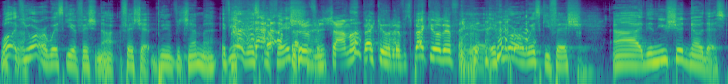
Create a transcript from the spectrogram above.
Well, if you are a whiskey aficionado, fish at, if you're a whiskey fish, Shama. Speculative, speculative. if you are a whiskey fish, uh, then you should know this.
